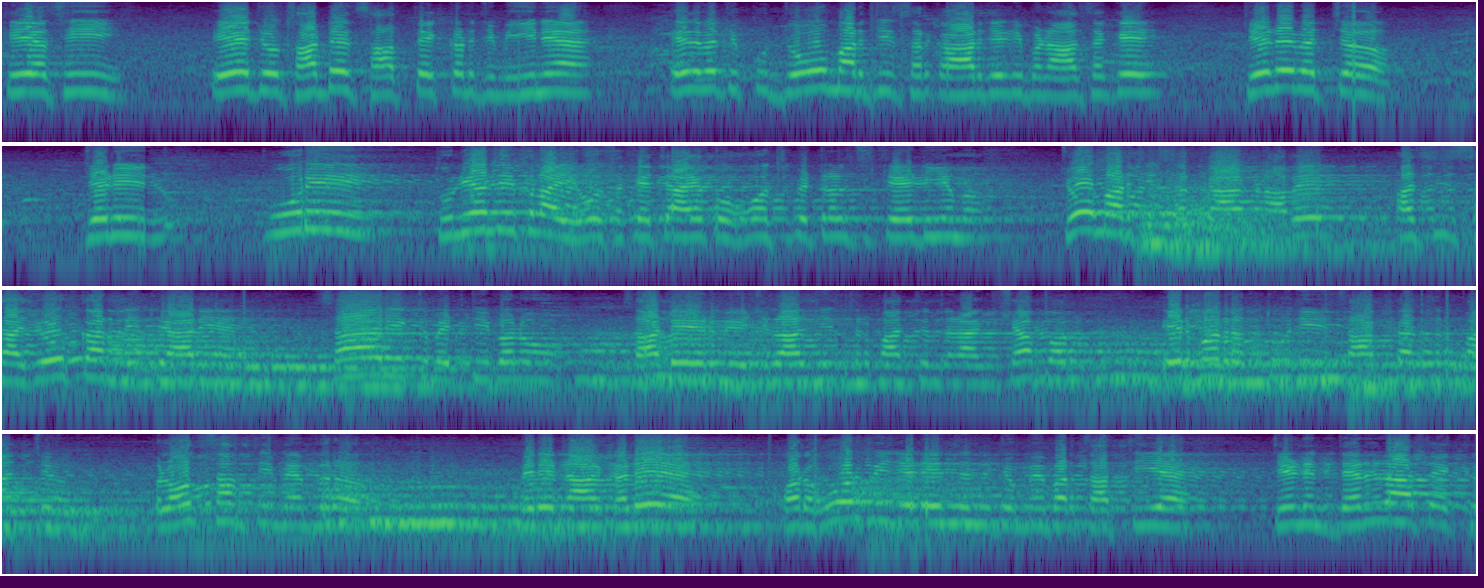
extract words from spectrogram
ਕਿ ਅਸੀਂ ਇਹ ਜੋ 7.5 ਏਕੜ ਜ਼ਮੀਨ ਹੈ, ਇਹਦੇ ਵਿੱਚ ਕੁ- ਜੋ ਮਰਜ਼ੀ ਸਰਕਾਰ ਜਿਹੜੀ ਬਣਾ ਸਕੇ ਜਿਹਦੇ ਵਿੱਚ ਜਿਹੜੀ ਪੂਰੀ ਦੁਨੀਆ ਦੀ ਭਲਾਈ ਹੋ ਸਕੇ, ਚਾਹੇ ਕੋਈ ਹਸਪੀਟਲ ਸਟੇਡੀਅਮ ਜੋ ਮਰਜ਼ੀ ਸਰਕਾਰ ਬਣਾਵੇ ਅਸੀਂ ਸਹਿਯੋਗ ਕਰਨ ਲਈ ਤਿਆਰ ਹਾਂ ਸਾਰੀ ਕਮੇਟੀ ਵੱਲੋਂ ਸਾਡੇ ਰਮੇਸ਼ ਲਾਲ ਜੀ, ਸਰਪੰਚ ਨਰੰਗ ਸ਼ਾਹਪੁਰ ਇਰਮਨ ਰੰਤੂ ਜੀ, ਸਾਬਕਾ ਸਰਪੰਚ ਬਲਾਕ ਸੰਮਤੀ ਮੈਂਬਰ ਮੇਰੇ ਨਾਲ ਖੜੇ ਹੈ ਔਰ ਹੋਰ ਵੀ ਜਿਹੜੇ ਤਿੰਨ ਜ਼ਿੰਮੇਵਾਰ ਸਾਥੀ ਹੈ ਜਿਹੜੇ ਦਿਨ ਰਾਤ ਇੱਕ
